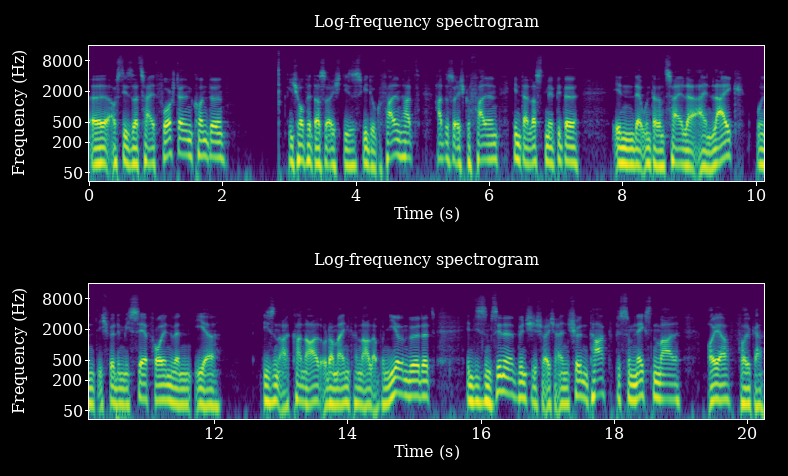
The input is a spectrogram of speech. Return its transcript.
äh, aus dieser Zeit vorstellen konnte. Ich hoffe, dass euch dieses Video gefallen hat. Hat es euch gefallen, hinterlasst mir bitte in der unteren Zeile ein Like und ich würde mich sehr freuen, wenn ihr diesen Kanal oder meinen Kanal abonnieren würdet. In diesem Sinne wünsche ich euch einen schönen Tag. Bis zum nächsten Mal. Euer Volker.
